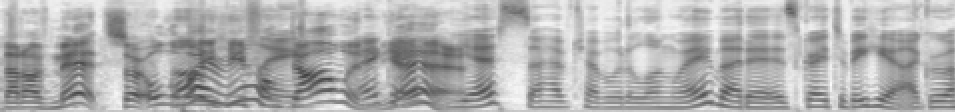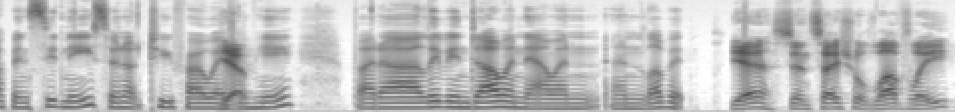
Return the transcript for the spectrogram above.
that I've met. So all the oh, way really? here from Darwin. Okay. Yeah. Yes, I have travelled a long way, but uh, it's great to be here. I grew up in Sydney, so not too far away Yep. from here, but uh, I live in Darwin now and, and love it. Yeah. Sensational. Lovely.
